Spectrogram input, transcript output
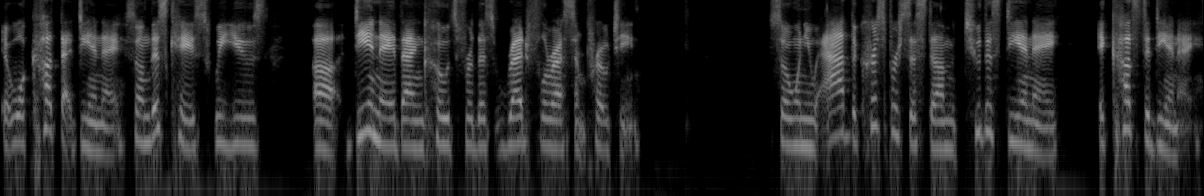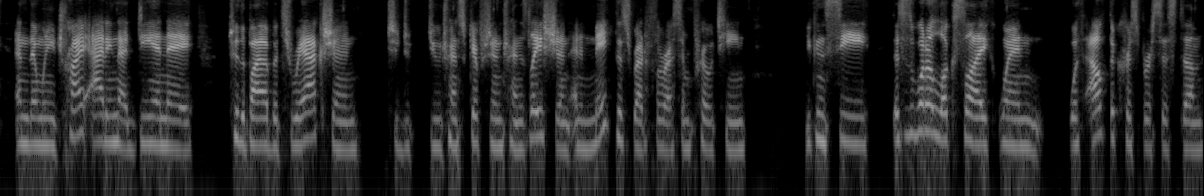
it will cut that DNA. So in this case, we use uh, DNA that encodes for this red fluorescent protein. So when you add the CRISPR system to this DNA, it cuts the DNA. And then when you try adding that DNA to the BioBits reaction, to do transcription and translation and make this red fluorescent protein, you can see this is what it looks like when without the CRISPR system.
